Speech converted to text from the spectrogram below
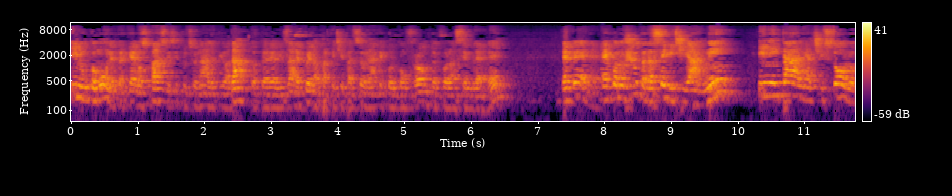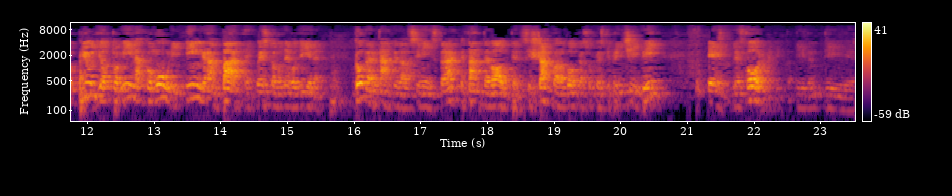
in un comune perché è lo spazio istituzionale più adatto per realizzare quella partecipazione anche col confronto e con l'assemblea. Ebbene, è conosciuta da 16 anni, in Italia ci sono più di 8.000 comuni, in gran parte, questo lo devo dire, governati dalla sinistra, che tante volte si sciacqua la bocca su questi principi, e le forme di, di, di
